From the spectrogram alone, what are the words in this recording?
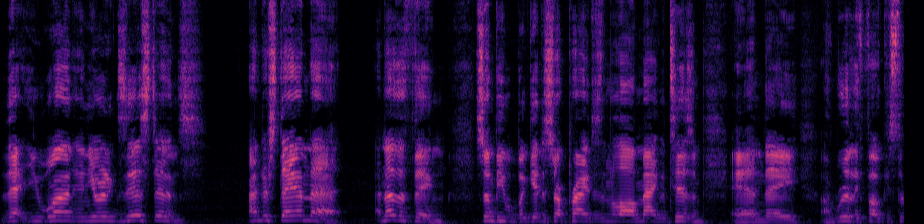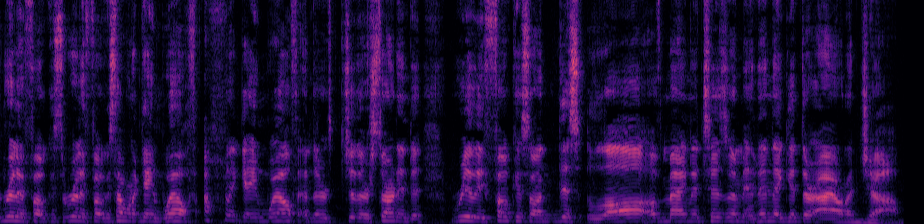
that you want in your existence. Understand that. Another thing, some people begin to start practicing the law of magnetism and they are really focused, they're really focused, they're really focused. I want to gain wealth. I want to gain wealth. And they're, they're starting to really focus on this law of magnetism and then they get their eye on a job.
